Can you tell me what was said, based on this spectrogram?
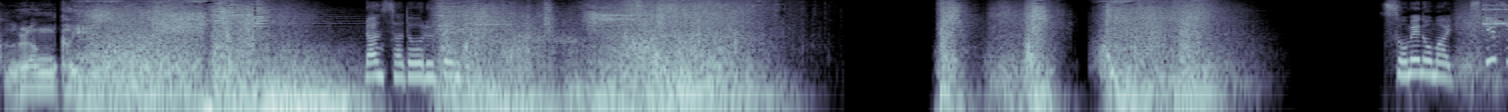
グランカイランサドール・ベル染めの舞突きし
